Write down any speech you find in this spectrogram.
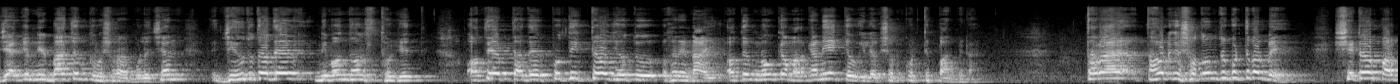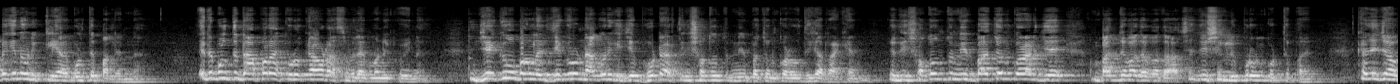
যে একজন নির্বাচন কমিশনার বলেছেন, যেহেতু তাদের নিবন্ধন স্থগিত, অতএব তাদের প্রতীকটাও যেহেতু ওখানে নাই, অতএব নৌকা মার্কা নিয়ে কেউ ইলেকশন করতে পারবে না। তারা তাহলে কি স্বতন্ত্র করতে পারবে? সেটাও পারবে কিনা উনি ক্লিয়ার বলতে পারলেন না। এটা বলতে না পারা কোনো কারণ আছে বলে আমি মনে করি না। যে কেউ বাংলাদেশ, যে কোনো নাগরিক, যে ভোটার, তিনি স্বতন্ত্র নির্বাচন করার অধিকার রাখেন। যদি স্বতন্ত্র নির্বাচন করার যে বাধ্যবাধকতা আছে, যে সেগুলি পূরণ করতে পারেন কাজে যাও,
